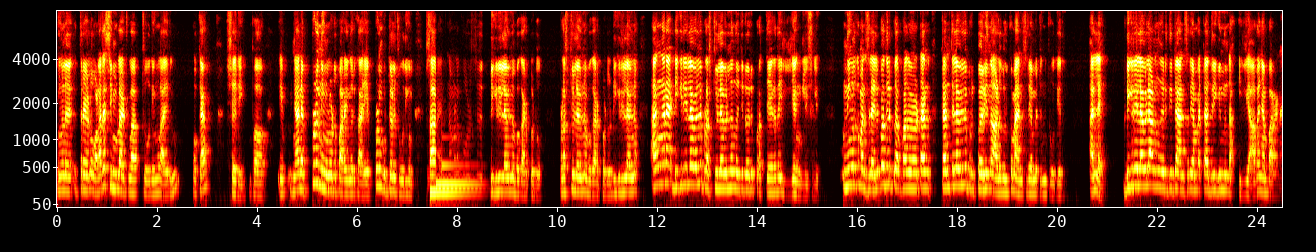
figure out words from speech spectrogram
നിങ്ങൾ ഇത്രയേ ഉള്ളൂ. വളരെ സിമ്പിൾ ആയിട്ടുള്ള ചോദ്യങ്ങളായിരുന്നു. ഓക്കെ ശരി. ഇപ്പോൾ ഞാൻ എപ്പോഴും നിങ്ങളോട് പറയുന്ന ഒരു കാര്യം എപ്പോഴും കുട്ടികൾ ചോദിക്കും സാർ നമ്മുടെ കോഴ്സ് ഡിഗ്രി ലെവലിന് ഉപകാരപ്പെടുമോ പ്ലസ് ടു ലെവലിന് ഉപകാരപ്പെടും ഡിഗ്രി ലെവലിന് അങ്ങനെ ഡിഗ്രി ലെവലിൽ പ്ലസ് ടു ലെവലിൽ എന്ന് വെച്ചിട്ട് ഒരു പ്രത്യേകത ഇല്ല ഇംഗ്ലീഷിൽ നിങ്ങൾക്ക് മനസ്സിലായില്ല? ഇപ്പൊ അതിൽ ടെൻത്ത് ലെവലിൽ പ്രിപ്പയർ ചെയ്യുന്ന ആളുകൾക്കും ആൻസർ ചെയ്യാൻ പറ്റുന്ന ചോദ്യം. അല്ലേ? ഡിഗ്രി ലെവലാണെന്ന് കരുതിയിട്ട് ആൻസർ ചെയ്യാൻ പറ്റാതിരിക്കുന്നുണ്ടാ? ഇല്ല അതാ ഞാൻ പറയണേ.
